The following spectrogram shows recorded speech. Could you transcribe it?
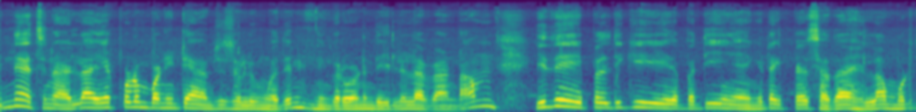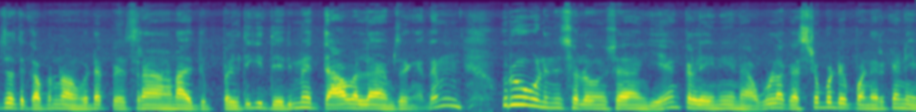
என்ன ஆச்சு நான் எல்லா ஏற்பாடும் பண்ணிட்டேன் அப்படின்னு சொல்லும்போது நீங்கள் ஒன்று இந்த இல்லை இல்லை வேண்டாம். இது இப்போதைக்கு இதை பற்றி என்கிட்ட பேசாத. எல்லாம் முடிஞ்சதுக்கப்புறம் நான் அவங்ககிட்ட பேசுகிறேன் ஆனால் இது இப்போதைக்கு இது எதுவுமே தேவையில்ல. அப்படிங்கிறது ரூகன் வந்து சொல்லுவோம் சார் ஏன் கல்யாணி? நான் அவ்வளோ கஷ்டப்பட்டு பண்ணியிருக்கேன் நீ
